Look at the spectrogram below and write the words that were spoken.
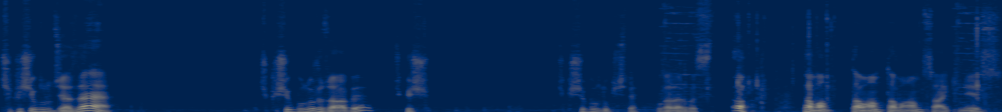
Çıkışı bulacağız ha. Çıkışı buluruz abi. Çıkış. Çıkışı bulduk işte. Bu kadar basit. Ah. Tamam, tamam, tamam. Sakiniz.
